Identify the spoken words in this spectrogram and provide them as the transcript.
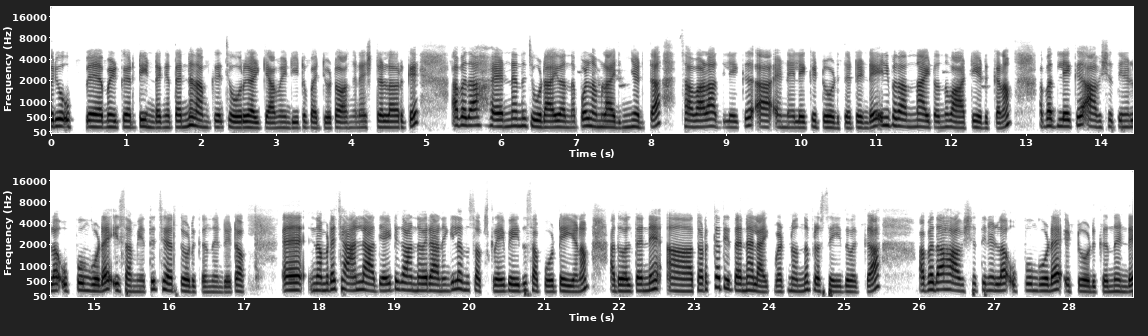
ഒരു മെഴുക്കുവരട്ടി ഉണ്ടെങ്കിൽ തന്നെ നമുക്ക് ചോറ് കഴിക്കാൻ വേണ്ടിയിട്ട് പറ്റും കേട്ടോ അങ്ങനെ ഇഷ്ടമുള്ളവർക്ക് അപ്പോൾ ഇതാ എണ്ണ ഒന്ന് ചൂടായി വന്നപ്പോൾ നമ്മൾ അരിഞ്ഞെടുത്ത സവാള അതിലേക്ക് എണ്ണയിലേക്ക് ഇട്ട് കൊടുത്തിട്ടുണ്ട്. ഇനിയിപ്പോൾ നന്നായിട്ടൊന്ന് വാട്ടിയെടുക്കണം. അപ്പോൾ അതിലേക്ക് ആവശ്യത്തിനുള്ള ഉപ്പും കൂടെ ഈ സമയത്ത് ചേർത്ത് കൊടുക്കുന്നുണ്ട് കേട്ടോ നമ്മുടെ ചാനൽ ആദ്യമായിട്ട് കാണുന്നവരാണെങ്കിൽ ഒന്ന് സബ്സ്ക്രൈബ് ചെയ്ത് സപ്പോർട്ട് ചെയ്യണം. അതുപോലെ തന്നെ തുടക്കത്തിൽ തന്നെ ലൈക്ക് ബട്ടൺ ഒന്ന് പ്രസ് ചെയ്ത് വെക്കുക. അപ്പോൾ ഇതാ ആവശ്യത്തിനുള്ള ഉപ്പും കൂടെ ഇട്ട് കൊടുക്കുന്നുണ്ട്.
